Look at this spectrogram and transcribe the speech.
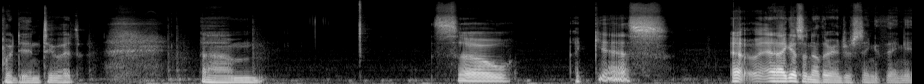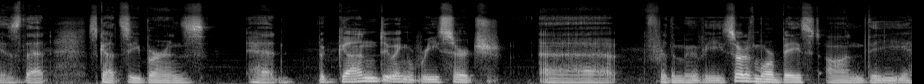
put into it. Um, so I guess, and I guess another interesting thing is that Scott Z. Burns had begun doing research uh, for the movie, sort of more based on the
